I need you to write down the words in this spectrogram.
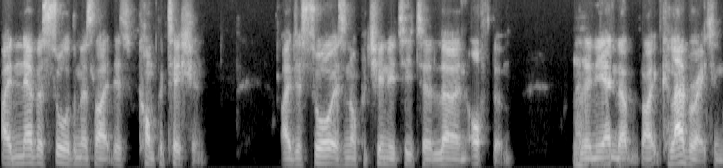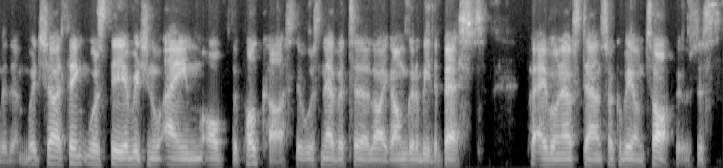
I never saw them as like this competition. I just saw it as an opportunity to learn off them. And then you end up like collaborating with them, which I think was the original aim of the podcast. It was never to like, I'm going to be the best, put everyone else down so I could be on top. It was just,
